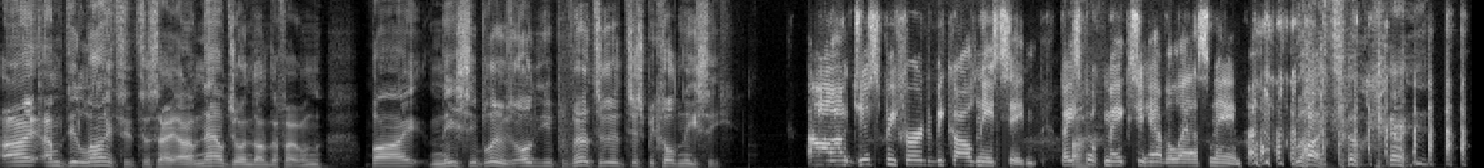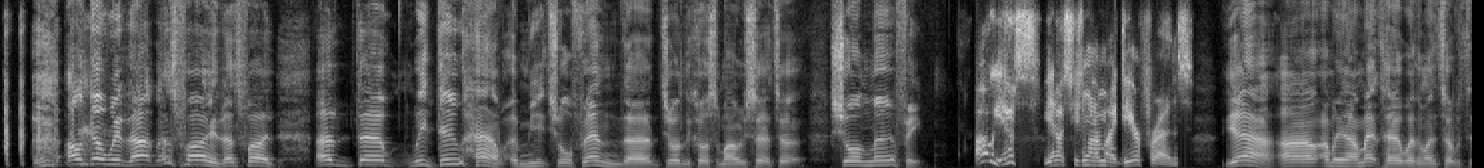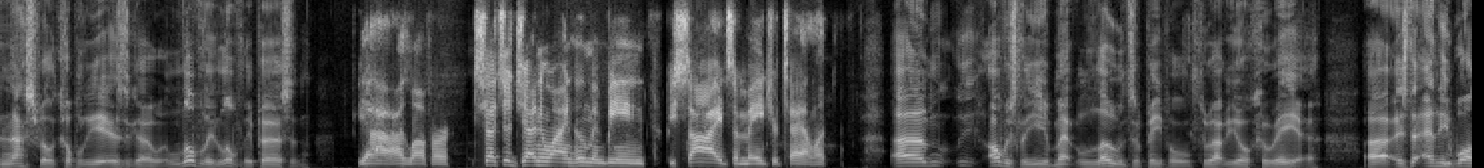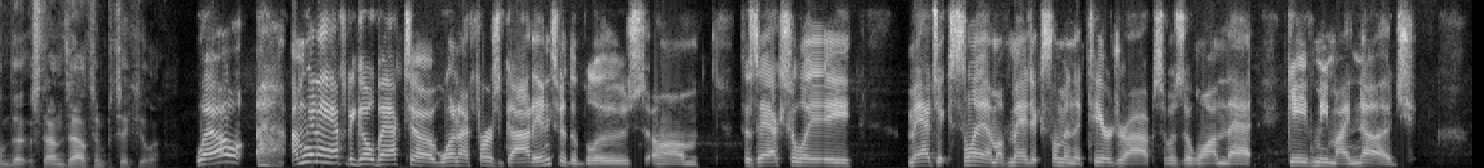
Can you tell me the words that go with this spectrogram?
I am delighted to say I'm now joined on the phone by Nisi Blues, or you prefer to just be called Nisi? Uh, just prefer to be called Nisi. Facebook makes you have a last name. right, okay. I'll go with that. That's fine. That's fine. And uh, we do have a mutual friend uh, during the course of my research, uh, Shaun Murphy. oh yes, yes, she's one of my dear friends. Yeah, uh, I mean, I met her when I went over to Nashville a couple of years ago. Lovely, lovely person. Yeah, I love her. Such a genuine human being. Besides a major talent. Um, obviously, you've met loads of people throughout your career. Uh, is there any one that stands out in particular? Well, I'm going to have to go back to when I first got into the blues. Um because actually, Magic Slim of Magic Slim and the Teardrops was the one that gave me my nudge.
